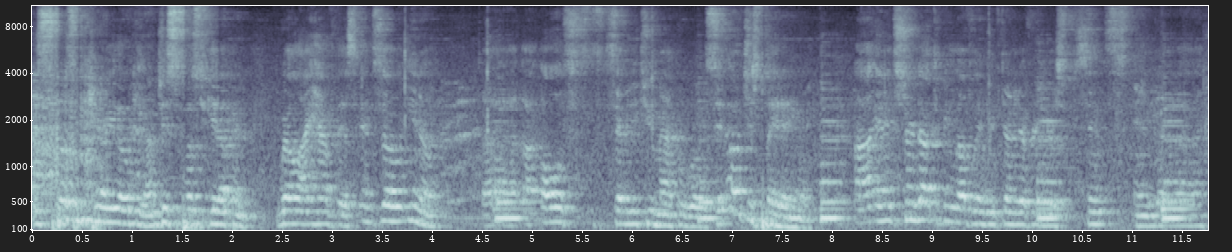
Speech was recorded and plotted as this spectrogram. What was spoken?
This is supposed to be karaoke. I'm just supposed to get up and, well, I have this. And so, you know, uh, uh, all 72 McElroys said, oh, just play it anyway. Uh, and it's turned out to be lovely. We've done it every year since. And uh,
